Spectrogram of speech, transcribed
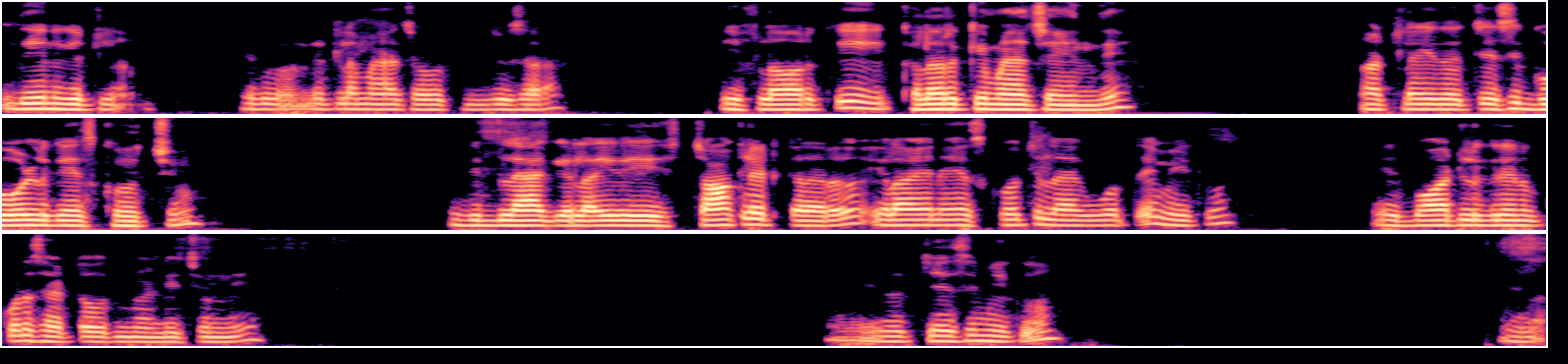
దీనికి ఇట్లా ఇది ఇట్లా మ్యాచ్ అవుతుంది చూసారా? ఈ ఫ్లవర్కి కలర్కి మ్యాచ్ అయింది. అట్లా ఇది వచ్చేసి గోల్డ్కి వేసుకోవచ్చు. ఇది బ్లాక్ ఇలా ఇది చాక్లెట్ కలర్ ఇలా అయినా వేసుకోవచ్చు. లేకపోతే మీకు ఇది బాటిల్ గ్రీన్ కూడా సెట్ అవుతుందండి ఈ చున్నీ. ఇది వచ్చేసి మీకు ఇలా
